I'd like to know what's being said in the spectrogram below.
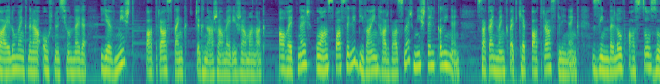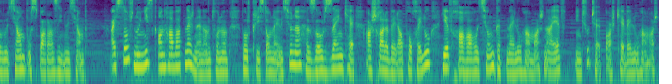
վայելում ենք նրա օրհնությունները եւ միշտ պատրաստ ենք ճգնաժամերի ժամանակ։ Աղետներ ու անսպասելի դիվային հարվածներ միշտ էլ կլինեն, սակայն մենք պետք է պատրաստ լինենք զինվելով Աստծո զորությամբ ու սպառազինությամբ։ Այսօր նույնիսկ անհավատներն են ընդունում, որ քրիստոնեությունը հզոր զենք է աշխարհը վերափոխելու եւ խաղաղություն գտնելու համար, նաեւ ինչու՞ չէ, ապարգևելու համար։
